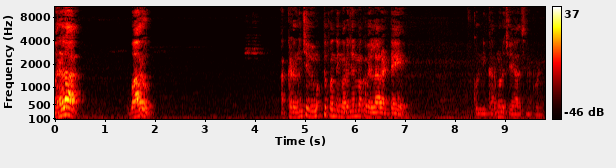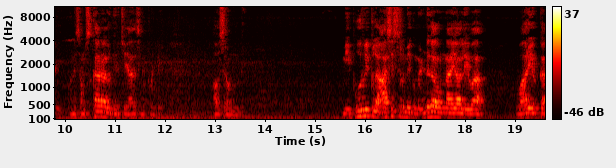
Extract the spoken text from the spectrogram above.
మరలా వారు అక్కడ నుంచి విముక్తి పొంది మరుజన్మకు వెళ్ళాలంటే కొన్ని కర్మలు చేయాల్సినటువంటి కొన్ని సంస్కారాలు మీరు చేయాల్సినటువంటి అవసరం ఉంది. మీ పూర్వీకుల ఆశీస్సులు మీకు మెండుగా ఉన్నాయా లేవా? వారి యొక్క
